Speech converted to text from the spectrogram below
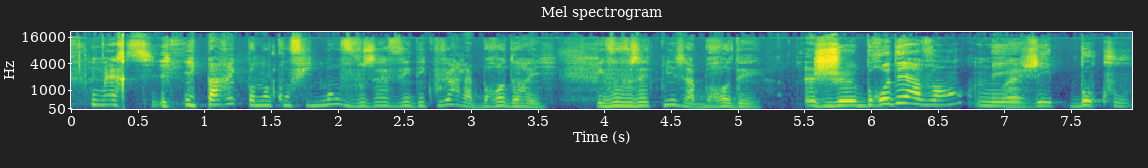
Merci. Il paraît que pendant le confinement, vous avez découvert la broderie et vous vous êtes mise à broder. Je brodais avant, mais ouais. j'ai beaucoup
